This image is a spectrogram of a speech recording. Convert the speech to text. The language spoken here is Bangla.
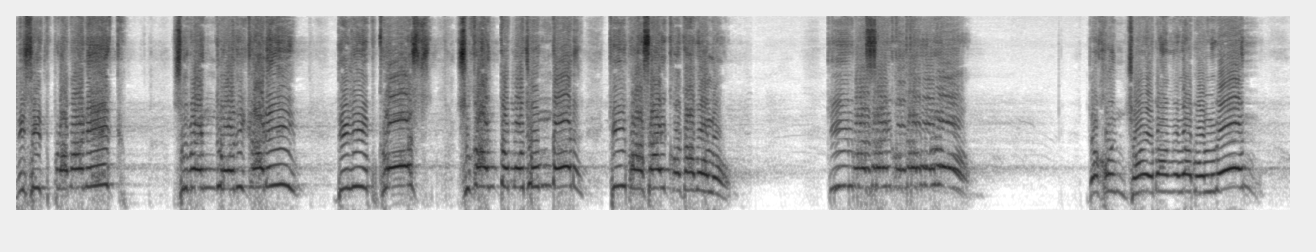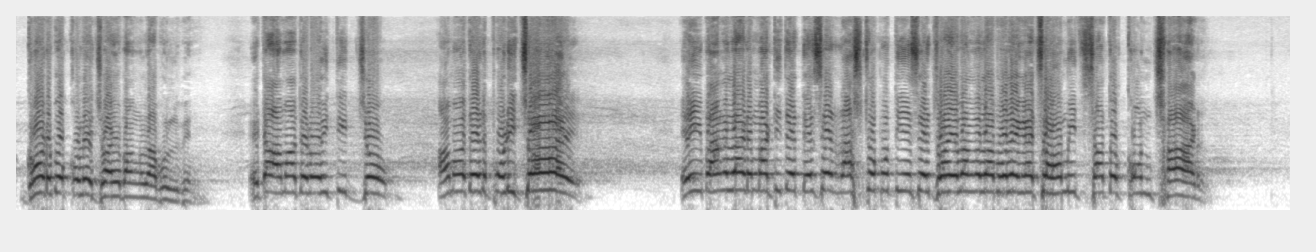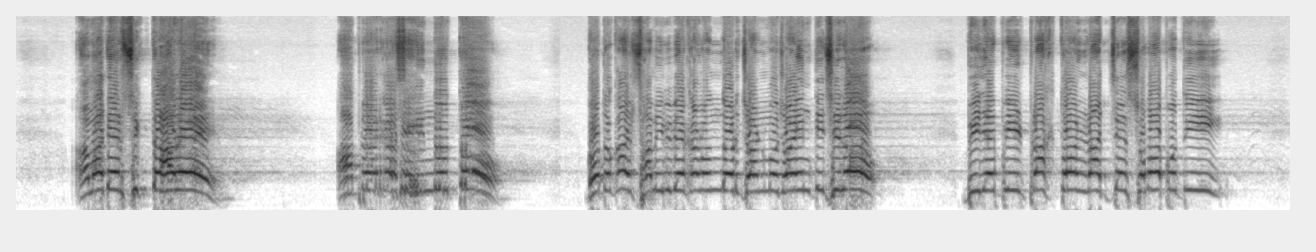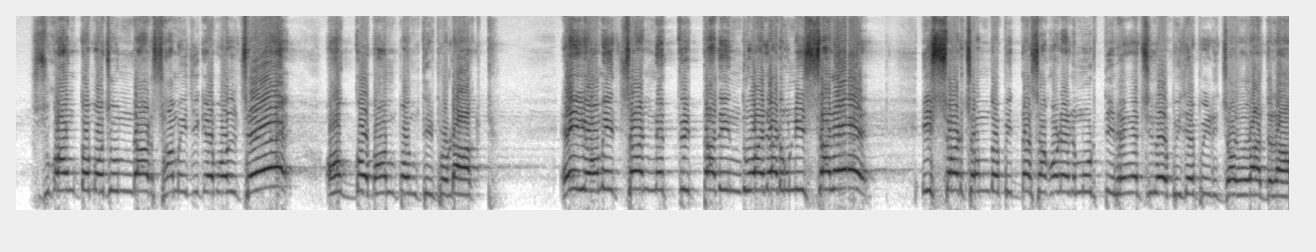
নিশীত প্রামাণিক, শুভেন্দু অধিকারী, দিলীপ ঘোষ, সুকান্ত মজুমদার, কি ভাষায় কথা বলো? কি ভাষায় কথা বলো? যখন জয় বাংলা বলবেন, গর্ব করে জয় বাংলা বলবেন। এটা আমাদের ঐতিহ্য। আমাদের পরিচয়। এই বাংলার মাটিতে দেশের রাষ্ট্রপতি এসে জয় বাংলা বলে গেছে, অমিত শাহ তো কনছাড় আমাদের শিখতে হবে, আপনার কাছে হিন্দুত্ব। গতকাল স্বামী বিবেকানন্দর জন্ম জয়ন্তী ছিল। বিজেপির প্রাক্তন রাজ্যের সভাপতি সুকান্ত মজুমদার স্বামীজিকে বলছে, অজ্ঞ বামপন্থী প্রোডাক্ট এই অমিত শাহ নেতৃত্বাধীন দু সালে ঈশ্বরচন্দ্র বিদ্যাসাগরের মূর্তি ভেঙেছিল বিজেপির জল্লাদরা।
